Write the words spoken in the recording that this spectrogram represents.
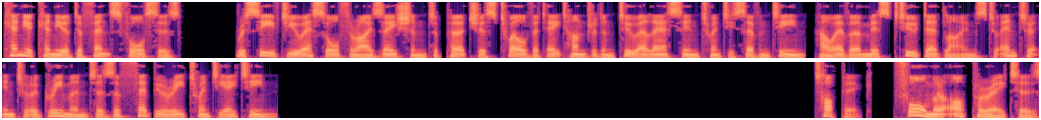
Kenya Kenya Defense Forces received U.S. authorization to purchase 12 at 802 LS in 2017, however missed two deadlines to enter into agreement as of February 2018. Former operators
